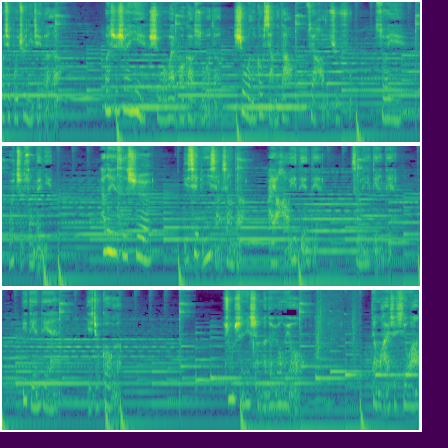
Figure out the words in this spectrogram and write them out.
我就不祝你这个了。万事顺意是我外婆告诉我的，是我能够想得到最好的祝福，所以我只送给你。他的意思是，一切比你想象的还要好一点点，这么一点点，一点点也就够了。纵使你什么都拥有，但我还是希望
